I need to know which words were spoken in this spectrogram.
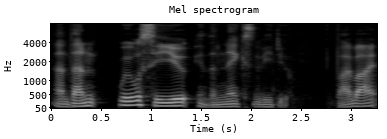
And then we will see you in the next video. Bye bye.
